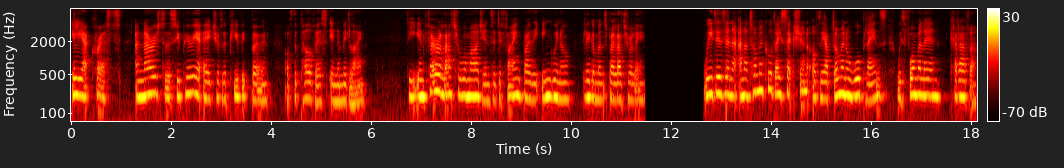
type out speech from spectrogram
iliac crests and narrows to the superior edge of the pubic bone of the pelvis in the midline. The inferolateral margins are defined by the inguinal ligaments bilaterally. We did an anatomical dissection of the abdominal wall planes with formalin cadaver.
